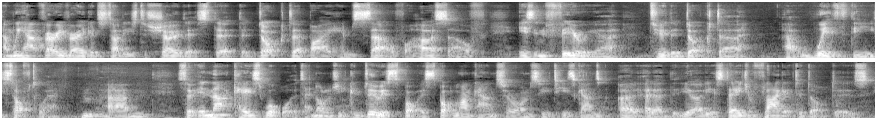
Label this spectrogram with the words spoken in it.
And we have very, very good studies to show this that the doctor by himself or herself is inferior to the doctor uh, with the software. Mm-hmm. Um, so in that case, what, what the technology can do is spot is spot lung cancer on CT scans at the earliest stage and flag it to doctors.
